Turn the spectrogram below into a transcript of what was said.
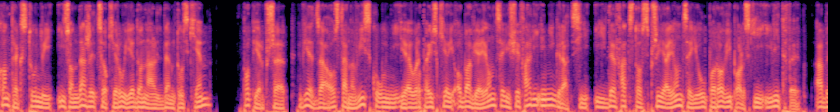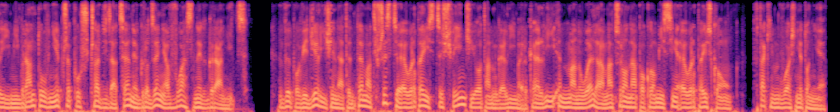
Kontekst Unii i sondaży co kieruje Donaldem Tuskiem? Po pierwsze, wiedza o stanowisku Unii Europejskiej obawiającej się fali imigracji i de facto sprzyjającej uporowi Polski i Litwy, aby imigrantów nie przepuszczać za cenę grodzenia własnych granic. Wypowiedzieli się na ten temat wszyscy europejscy święci od Angeli Merkel i Emmanuela Macrona po Komisję Europejską, w takim właśnie tonie.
